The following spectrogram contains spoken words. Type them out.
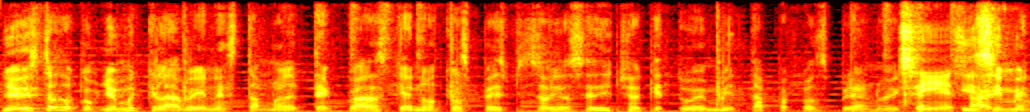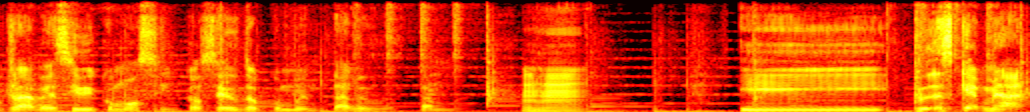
Yo he visto, docu- yo me clavé en esta madre. ¿Te acuerdas que en otros episodios he dicho que tuve mi etapa conspiranoica? Sí, Y sí me clavé, sí vi como 5 o 6 documentales de esta madre. Ujú. Y pues es que mira,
